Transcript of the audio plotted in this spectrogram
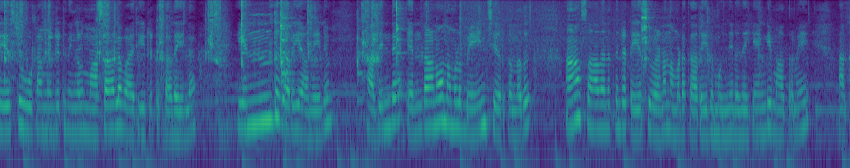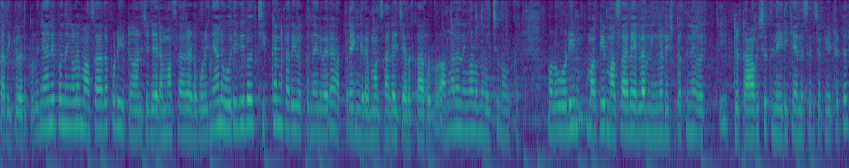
ടേസ്റ്റ് കൂട്ടാൻ വേണ്ടിയിട്ട് നിങ്ങൾ മസാല വാരിയിട്ടിട്ട് കഥയില്ല എന്ത് കറിയാണേലും അതിന്റെ എന്താണോ നമ്മൾ മെയിൻ ചേർക്കുന്നത് ആ സാധനത്തിന്റെ ടേസ്റ്റ് വേണം നമ്മുടെ കറിയിൽ മുന്നിൽ നിൽക്കുകയെങ്കിൽ മാത്രമേ ആ കറിക്ക് വരത്തുള്ളൂ. ഞാനിപ്പോൾ നിങ്ങൾ മസാലപ്പൊടി ഇട്ട് കാണിച്ചു ഗരം മസാലയുടെ പൊടി. ഞാൻ ഒരു കിലോ ചിക്കൻ കറി വെക്കുന്നതിന് വരെ അത്രയും ഗരം മസാല ചേർക്കാറുള്ളൂ. അങ്ങനെ നിങ്ങളൊന്ന് വെച്ച് നോക്ക്. മുളക് പൊടിയും ബാക്കി മസാലയെല്ലാം നിങ്ങളുടെ ഇഷ്ടത്തിന് ഇട്ടിട്ട് ആവശ്യത്തിന് ഇരിക്കാനുസരിച്ചൊക്കെ ഇട്ടിട്ട്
